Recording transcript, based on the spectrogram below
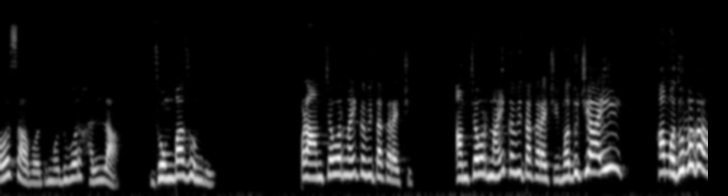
असावध मधुवर हल्ला. झोंबा झोंबी. पण आमच्यावर नाही कविता करायची. आमच्यावर नाही कविता करायची. मधूची आई हा मधू बघा.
